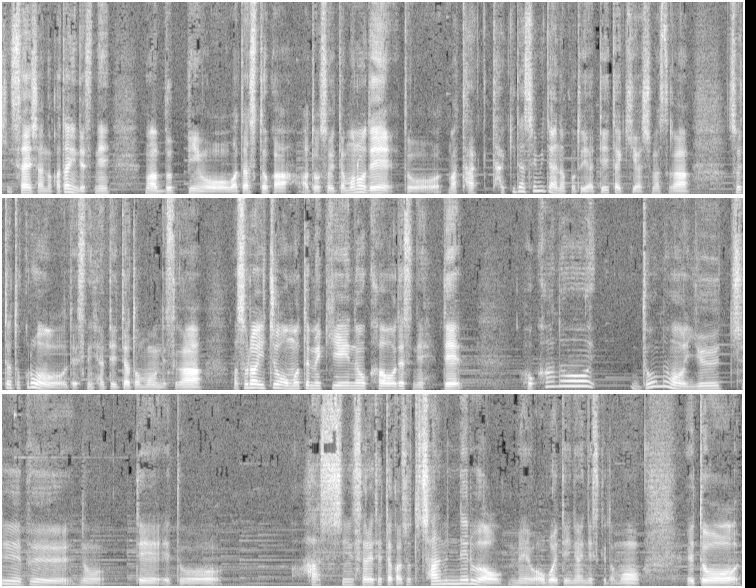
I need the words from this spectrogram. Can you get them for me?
被災者の方にですね、まあ、物品を渡すとか、あとそういったもので、えっとまあ、炊き出しみたいなことをやっていた気がしますが、そういったところをですねやっていたと思うんですが、まあ、それは一応表向きの顔ですね。で、他のどの YouTube ので、えっと、発信されてたか、ちょっとチャンネル名は覚えていないんですけども、えっと、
